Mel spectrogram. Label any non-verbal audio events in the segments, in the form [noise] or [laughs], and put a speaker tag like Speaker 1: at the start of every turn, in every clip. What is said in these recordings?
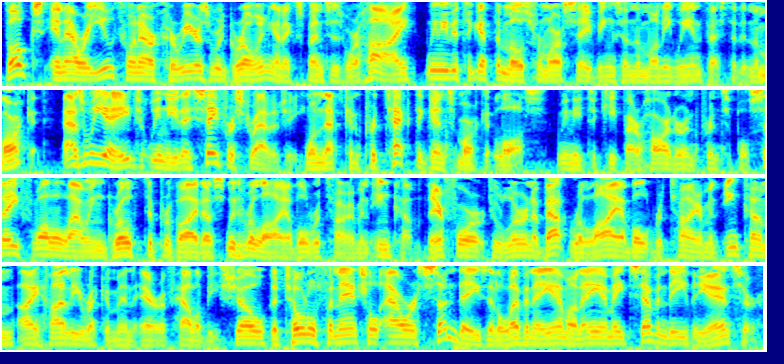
Speaker 1: Folks, in our youth, when our careers were growing and expenses were high, we needed to get the most from our savings and the money we invested in the market. As we age, we need a safer strategy, one that can protect against market loss. We need to keep our hard earned principal safe while allowing growth to provide us with reliable retirement income. Therefore, to learn about reliable retirement income, I highly recommend Arif Halaby's show, The Total Financial Hour, Sundays at 11 a.m. on AM 870. The answer.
